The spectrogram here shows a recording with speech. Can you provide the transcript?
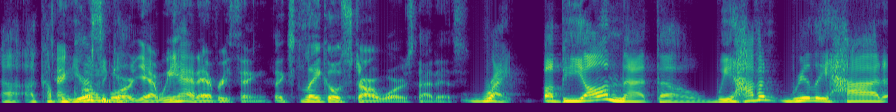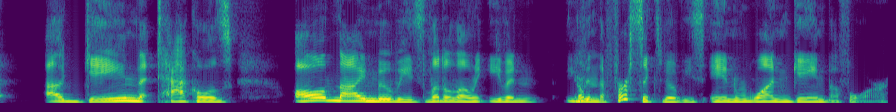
uh, a couple years ago. Wars. Yeah, we had everything. Like Lego Star Wars, that is. Right. But beyond that, though, we haven't really had a game that tackles all nine movies, let alone even even the first six movies in one game before.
